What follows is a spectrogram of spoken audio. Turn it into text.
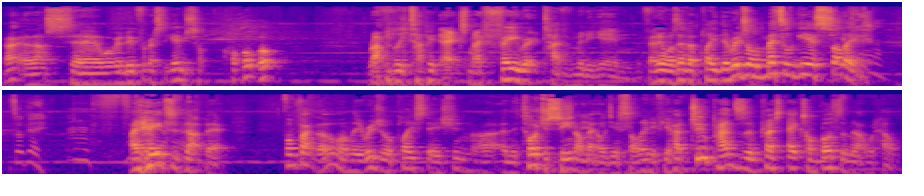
Right, and that's uh, what we're going to do for the rest of the game. Just, oh, oh, oh. Rapidly tapping X, my favourite type of mini game. If anyone's ever played the original Metal Gear Solid, It's okay. I hated that bit. Fun fact though, on the original PlayStation uh, and the torture scene on Metal Gear Solid, if you had two panzers and pressed X on both of them, that would help.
